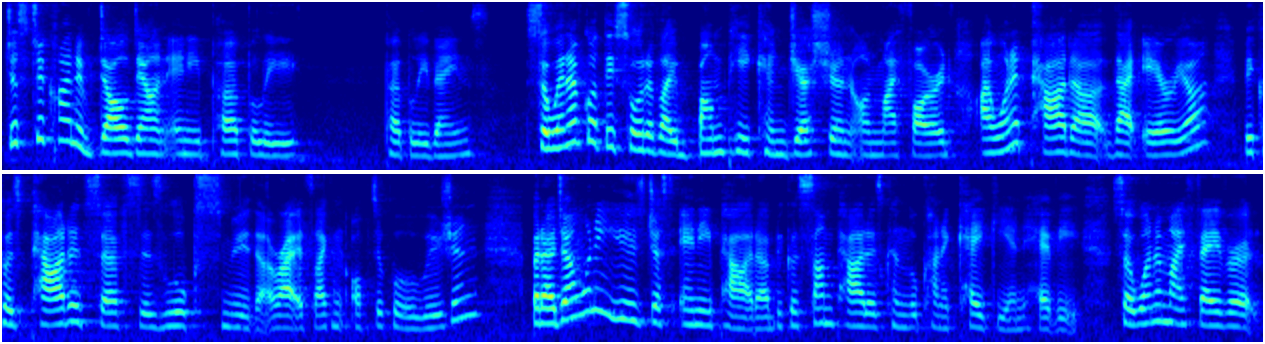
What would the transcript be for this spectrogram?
just to kind of dull down any purpley, purpley veins. So when I've got this sort of like bumpy congestion on my forehead, I want to powder that area because powdered surfaces look smoother, right? It's like an optical illusion. But I don't want to use just any powder because some powders can look kind of cakey and heavy. So one of my favorite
